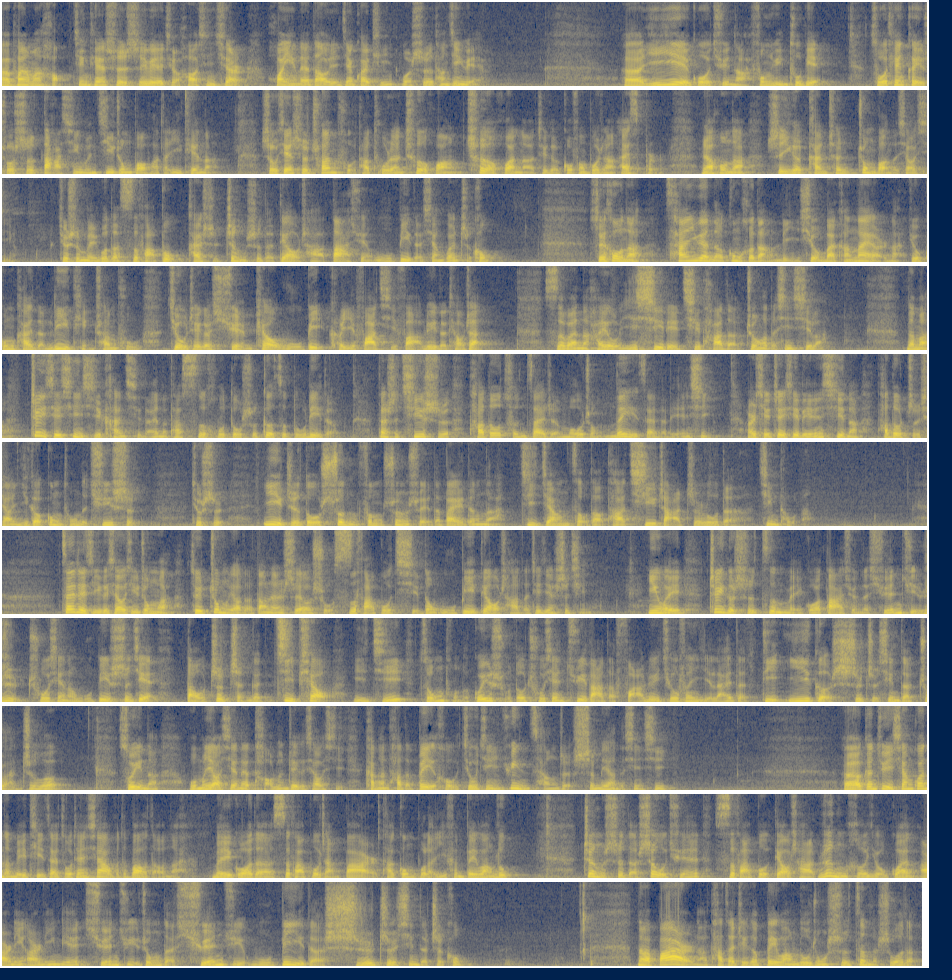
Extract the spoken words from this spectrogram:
呃，朋友们好，今天是十一月九号，星期二，欢迎来到远见快评，我是唐晋远。呃，一夜过去呢，风云突变，昨天可以说是大新闻集中爆发的一天呢。首先是川普，他突然撤换撤换了这个国防部长 Esper，然后呢，是一个堪称重磅的消息，就是美国的司法部开始正式的调查大选舞弊的相关指控。随后呢，参院的共和党领袖麦康奈尔呢又公开的力挺川普，就这个选票舞弊可以发起法律的挑战。此外呢，还有一系列其他的重要的信息了。那么这些信息看起来呢，它似乎都是各自独立的，但是其实它都存在着某种内在的联系，而且这些联系呢，它都指向一个共同的趋势，就是一直都顺风顺水的拜登呢，即将走到他欺诈之路的尽头了。在这几个消息中啊，最重要的当然是要数司法部启动舞弊调查的这件事情，因为这个是自美国大选的选举日出现了舞弊事件，导致整个计票以及总统的归属都出现巨大的法律纠纷以来的第一个实质性的转折。所以呢，我们要先来讨论这个消息，看看它的背后究竟蕴藏着什么样的信息。呃，根据相关的媒体在昨天下午的报道呢。美国的司法部长巴尔他公布了一份备忘录，正式的授权司法部调查任何有关2020年选举中的选举舞弊的实质性的指控。那巴尔呢？他在这个备忘录中是这么说的：“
